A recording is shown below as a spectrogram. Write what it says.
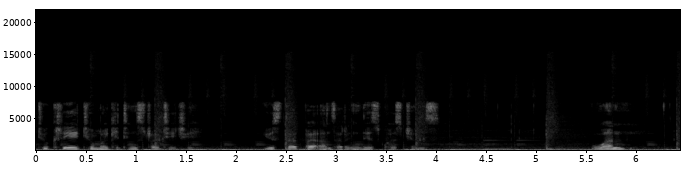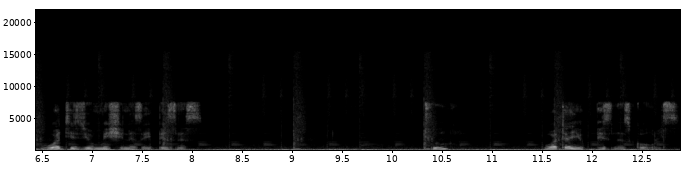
To create your marketing strategy, you start by answering these questions. 1. What is your mission as a business? 2. What are your business goals?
